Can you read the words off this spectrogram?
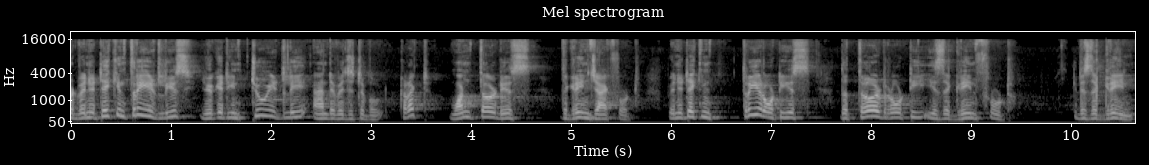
But when you take in three idlis, you're getting two idli and a vegetable, correct? One third is the green jackfruit. When you're taking three rotis, the third roti is a green fruit. It is a green.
